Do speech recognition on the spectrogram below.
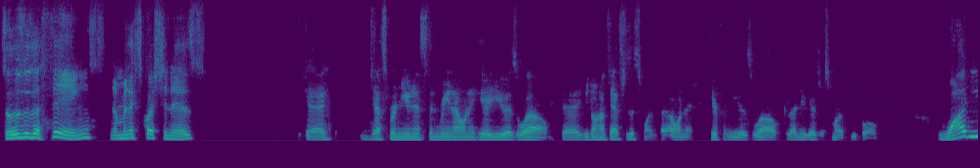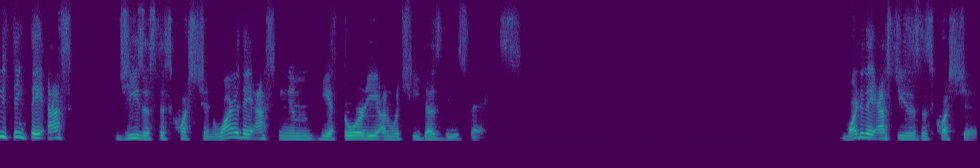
so those are the things. Now my next question is, okay, Jasper and Eunice and Rena, I want to hear you as well. Okay, you don't have to answer this one, but I want to hear from you as well because I know you guys are smart people. Why do you think they ask Jesus this question? Why are they asking him the authority on which he does these things? Why do they ask Jesus this question?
